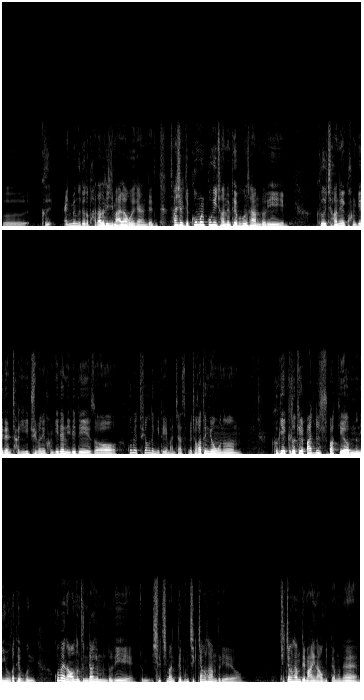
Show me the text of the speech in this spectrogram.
그, 그 액면 그대로 받아들이지 말라고 얘기하는데 사실 이제 꿈을 꾸기 전에 대부분 사람들이 그 전에 관계된 자기 주변에 관계된 일에 대해서 꿈에 투영된 게 되게 많지 않습니까? 저 같은 경우는 그게 그렇게 빠질 수밖에 없는 이유가 대부분 꿈에 나오는 등장인물들이 좀 싫지만 대부분 직장 사람들이에요. 직장 사람들이 많이 나오기 때문에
